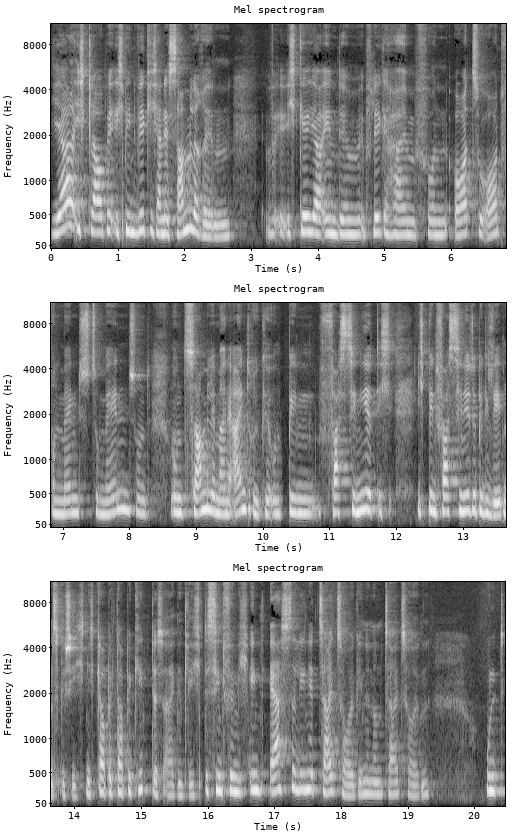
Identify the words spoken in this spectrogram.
Ja, ich glaube, ich bin wirklich eine Sammlerin. Ich gehe ja in dem Pflegeheim von Ort zu Ort, von Mensch zu Mensch und, und sammle meine Eindrücke und bin fasziniert. Ich, ich bin fasziniert über die Lebensgeschichten. Ich glaube, da beginnt es eigentlich. Das sind für mich in erster Linie Zeitzeuginnen und Zeitzeugen. Und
